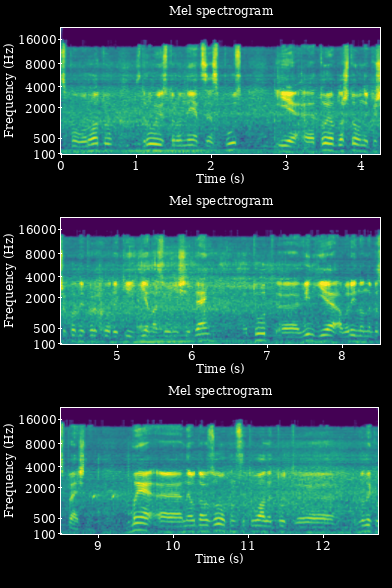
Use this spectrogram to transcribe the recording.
з повороту, з другої сторони це спуск. І той облаштований пішохідний переход, який є на сьогоднішній день, тут він є аварійно небезпечним. Ми е, неодноразово констатували тут е, велику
